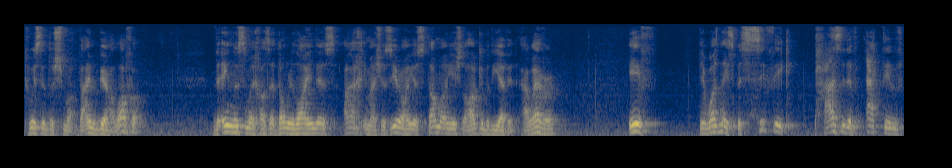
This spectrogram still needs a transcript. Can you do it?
twisted l'shma. V'ayim bir halacha. The ein listen don't rely on this. Ach im hashazira hayastama yesh lahakib Yevid. However, if there wasn't a specific positive, active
